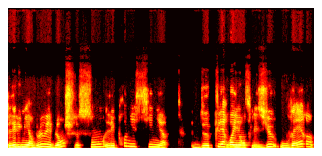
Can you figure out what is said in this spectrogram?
les lumières bleues et blanches, ce sont les premiers signes de clairvoyance, les yeux ouverts,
